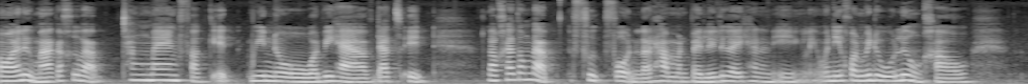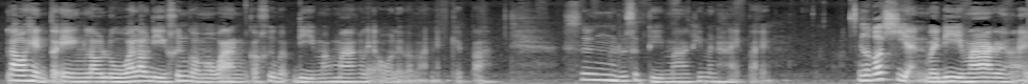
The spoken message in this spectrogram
น้อยหรือมากก็คือแบบช่างแม่ง fuck it we know what we have that's it เราแค่ต้องแบบฝึกฝนแล้วทำมันไปเรื่อยๆ แค่นั้นเองเลย วันนี้คนไม่ดูเรื่องของเขา เราเห็นตัวเองเรารู้ว่าเราดีขึ้นกว่าเมื่อวานก็คือแบบดีมากๆแล้วอะไรประมาณนี้เก็ตปะซึ่งรู้สึกดีมากที่มันหายไป แล้วก็เขียนไว้ดีมากเลยนะไอ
